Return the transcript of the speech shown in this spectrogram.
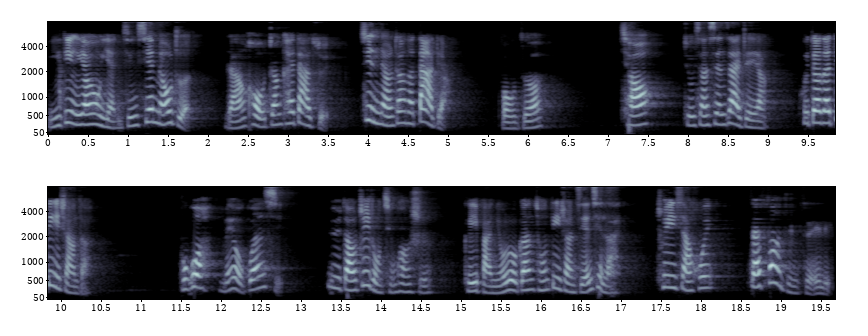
一定要用眼睛先瞄准，然后张开大嘴，尽量张得大点儿，否则，瞧，就像现在这样，会掉在地上的。不过没有关系，遇到这种情况时，可以把牛肉干从地上捡起来，吹一下灰，再放进嘴里。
